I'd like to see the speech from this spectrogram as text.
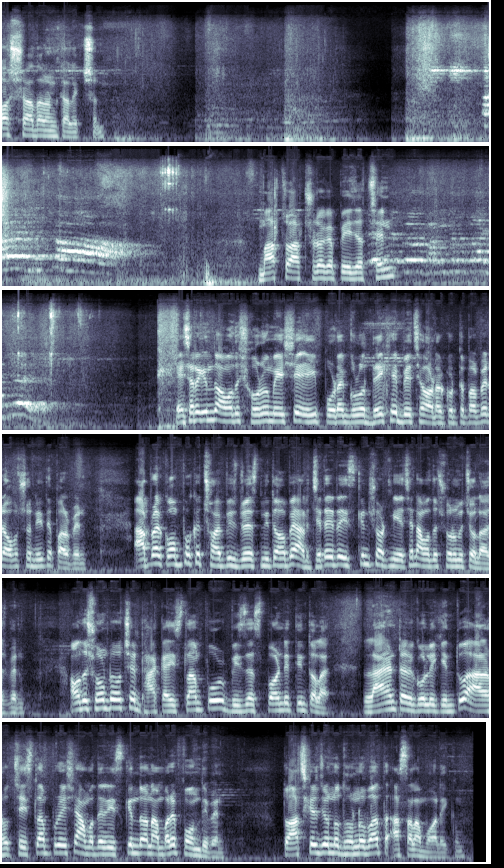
অসাধারণ কালেকশন মাত্র আটশো টাকা পেয়ে যাচ্ছেন। এছাড়া কিন্তু আমাদের শোরুমে এসে এই প্রোডাক্টগুলো দেখে বেছে অর্ডার করতে পারবেন, অবশ্যই নিতে পারবেন। আপনার কমপক্ষে ছয় পিস ড্রেস নিতে হবে, আর যেটা এটা স্ক্রিনশট নিয়েছেন, আমাদের শোরুমে চলে আসবেন। আমাদের শোরুমটা হচ্ছে ঢাকা ইসলামপুর বিজনেস পয়েন্টের তিনতলায়। লায়নটার গলি কিন্তু, আর হচ্ছে ইসলামপুরে এসে আমাদের স্ক্রিন দেওয়া নাম্বারে ফোন দিবেন। তো আজকের জন্য ধন্যবাদ, আসসালামু আলাইকুম।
